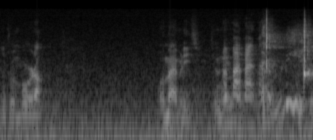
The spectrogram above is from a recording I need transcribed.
你准不知道。我卖卖力气，听着卖。卖卖卖什么力气？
